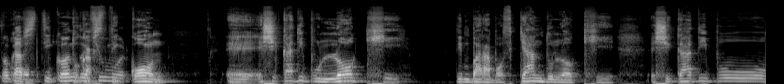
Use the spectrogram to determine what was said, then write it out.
το καυστικό το καυστικό. Ε, έχει κάτι που λόκει, την παραποθιά του λόκει. Έχει κάτι που.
